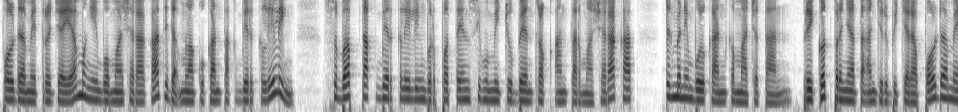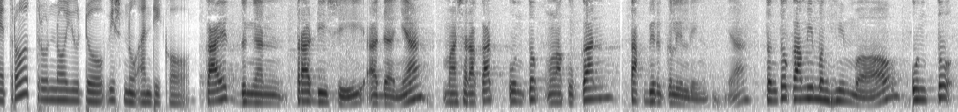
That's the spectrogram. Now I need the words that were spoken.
Polda Metro Jaya mengimbau masyarakat tidak melakukan takbir keliling sebab takbir keliling berpotensi memicu bentrok antar masyarakat dan menimbulkan kemacetan. Berikut pernyataan juru bicara Polda Metro Truno Yudo Wisnu Andiko. Kait dengan tradisi adanya masyarakat untuk melakukan takbir keliling ya. Tentu kami menghimbau untuk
